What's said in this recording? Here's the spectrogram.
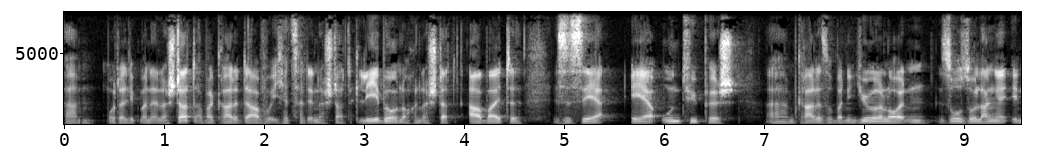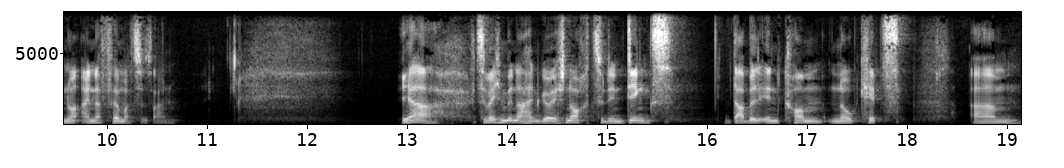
ähm, oder lebt man in der Stadt, aber gerade da, wo ich jetzt halt in der Stadt lebe und auch in der Stadt arbeite, ist es sehr eher untypisch, ähm, gerade so bei den jüngeren Leuten, so so lange in nur einer Firma zu sein. Ja, zu welchen Minderheiten gehöre ich noch? Zu den Dings. Double Income, No Kids. Ähm,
